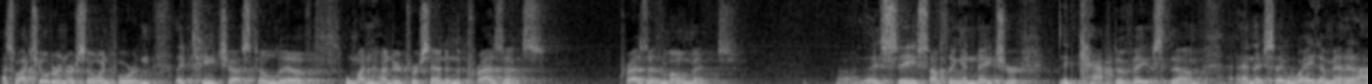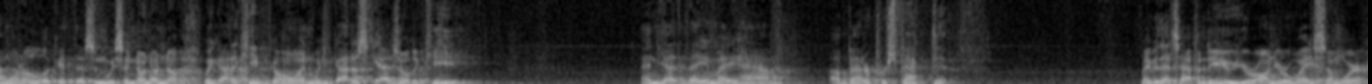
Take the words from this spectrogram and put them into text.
That's why children are so important. They teach us to live 100% in the presence, present moment. Uh, they see something in nature, it captivates them, and they say, Wait a minute, I want to look at this. And we say, No, no, no, we've got to keep going. We've got a schedule to keep. And yet they may have a better perspective. Maybe that's happened to you. You're on your way somewhere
